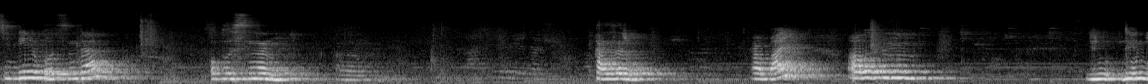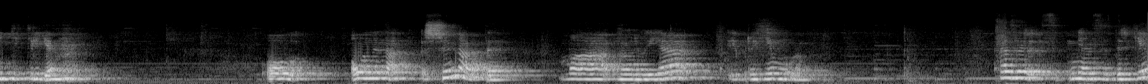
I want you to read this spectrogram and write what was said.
семей облысында облысының қазір абай ауылының дүн- дүниеге келген ол оның шын аты мағауия ибрагимұлы қазір мен сіздерге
